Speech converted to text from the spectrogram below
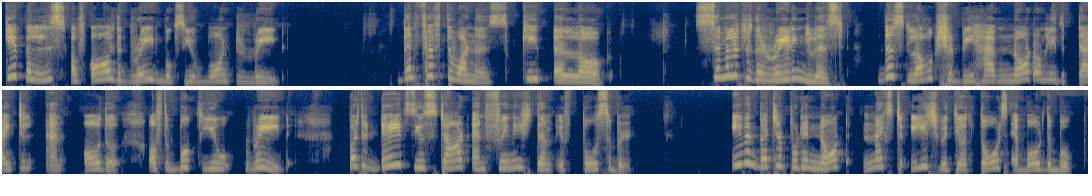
Keep a list of all the great books you want to read. Then, fifth one is keep a log. Similar to the reading list, this log should be have not only the title and author of the book you read, but the dates you start and finish them if possible. Even better, put a note next to each with your thoughts about the book.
